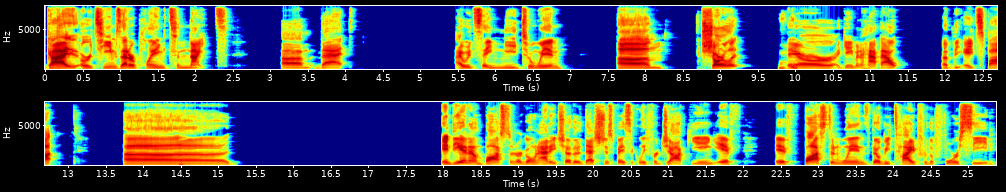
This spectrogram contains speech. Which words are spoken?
guys or teams that are playing tonight, um, that I would say need to win. Um, Charlotte, they Mhm. are a game and a half out of the eighth spot. Uh, Indiana and Boston are going at each other. That's just basically for jockeying. If if Boston wins, they'll be tied for the four seed.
